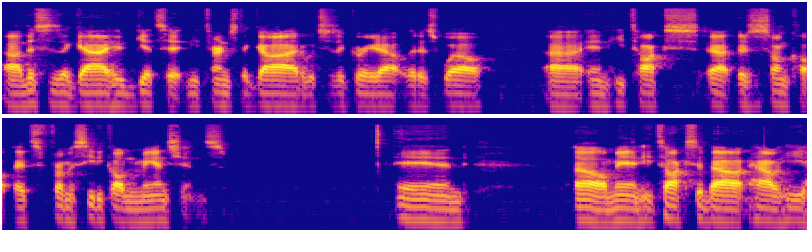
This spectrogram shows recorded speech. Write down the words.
Uh, this is a guy who gets it and he turns to God, which is a great outlet as well. Uh, and he talks, uh, there's a song called, it's from a CD called Mansions. And oh man, he talks about how he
